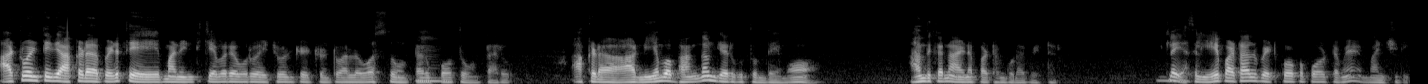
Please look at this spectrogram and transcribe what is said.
అటువంటిది అక్కడ పెడితే మన ఇంటికి ఎవరెవరు ఎటువంటి ఎటువంటి వాళ్ళు వస్తూ ఉంటారు. పోతూ ఉంటారు. అక్కడ ఆ నియమ భంగం జరుగుతుందేమో అందుకని ఆయన పటం కూడా పెట్టారు. ఇట్లా అసలు ఏ పటాలు పెట్టుకోకపోవటమే మంచిది.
